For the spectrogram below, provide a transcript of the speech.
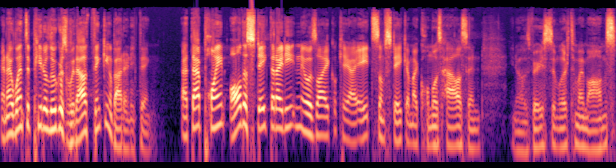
And I went to Peter Luger's without thinking about anything. At that point, all the steak that I'd eaten, it was like, okay, I ate some steak at my Komo's house and you know, it was very similar to my mom's.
